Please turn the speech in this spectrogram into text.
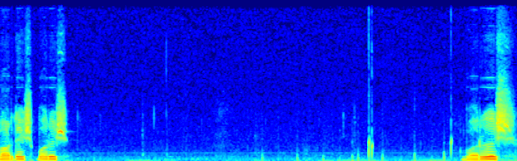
Kardeş Barış. Barış.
